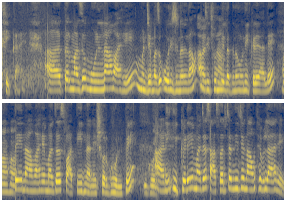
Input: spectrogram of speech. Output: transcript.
ठीक आहे तर माझं मूळ नाव आहे म्हणजे माझं ओरिजिनल नाव. जिथून मी लग्न होऊन इकडे आले. ते नाव आहे माझं स्वाती ज्ञानेश्वर घोलपे. आणि इकडे माझ्या सासरच्यांनी जे नाव ठेवलं आहे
